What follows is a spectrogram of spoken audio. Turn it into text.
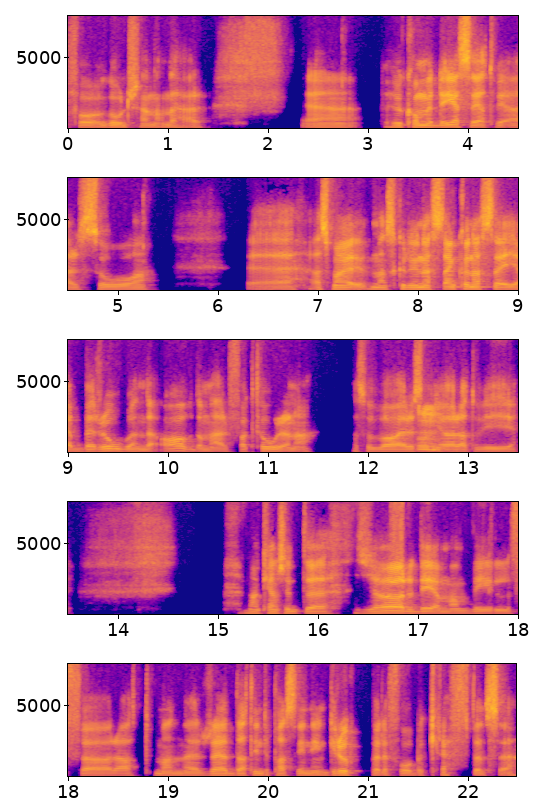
få godkännande här. Eh, hur kommer det sig att vi är så, eh, alltså man, man skulle nästan kunna säga beroende av de här faktorerna. Alltså vad är det som mm. gör att vi man kanske inte gör det man vill för att man är rädd att inte passa in i en grupp eller få bekräftelse.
